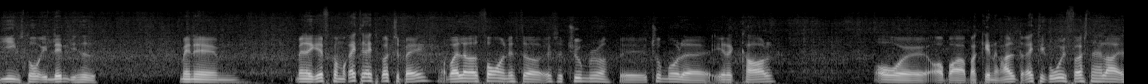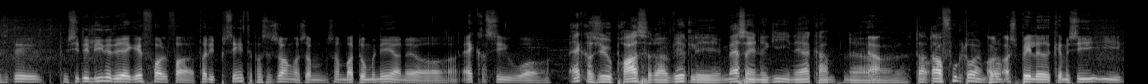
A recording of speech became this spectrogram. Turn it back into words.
i en stor elendighed. Men, øh, men AGF kom rigtig, rigtig godt tilbage, og var allerede foran efter, efter 20 minutter. Øh, to mål af Erik Karl. Og, øh, og var, var generelt rigtig gode i første halvleg. Altså det, kan man sige, det lignede det AGF-hold fra, fra de seneste par sæsoner, som, som var dominerende og aggressiv. Og, Aggressiv pres, og der er virkelig masser af energi i nærkampene, og Ja. der, der var fuld drøn på. og, og spillede, kan man sige, i,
